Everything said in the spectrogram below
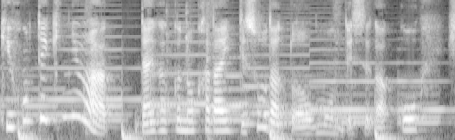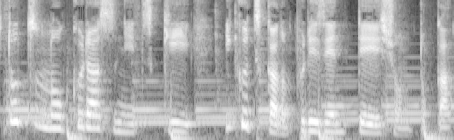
基本的には大学の課題ってそうだとは思うんですがこう一つのクラスにつきいくつかのプレゼンテーションとか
